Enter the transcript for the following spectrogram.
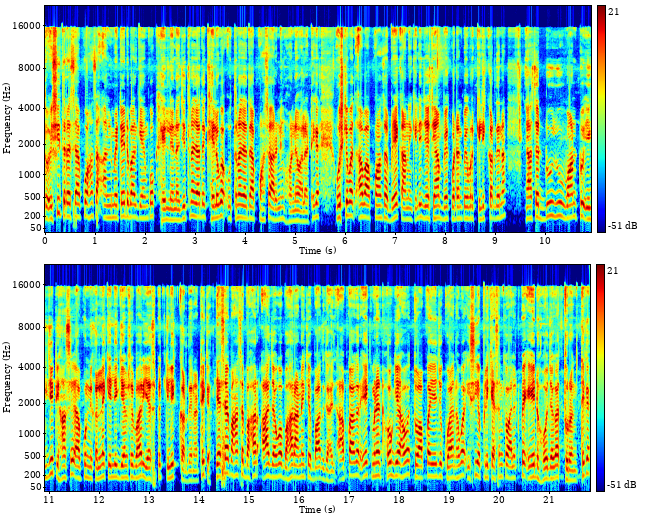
तो इसी तरह से आपको वहाँ से अनलिमिटेड बार गेम को खेल लेना जितना ज़्यादा खेलोगे उतना ज़्यादा आपको वहाँ से अर्निंग होने वाला है, ठीक है? उसके बाद अब आपको वहाँ से बैक आने के लिए जस्ट यहाँ बैक बटन पे एक बार क्लिक कर देना। यहाँ से do you want to exit यहाँ से आपको निकलने के लिए गेम से बाहर यस पे क्लिक कर देना, ठीक है? जैसे आप यहाँ से बाहर आ जाओगे, बाहर आने के बाद गाइज़ आपका अगर एक मिनट हो गया हो तो आपका ये जो क्वाइन होगा, इसी एप्लीकेशन के वॉलेट पे एड हो जाएगा तुरंत, ठीक है?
